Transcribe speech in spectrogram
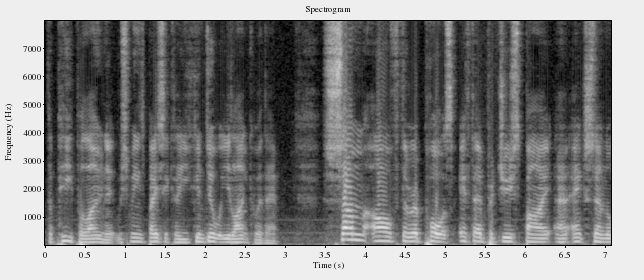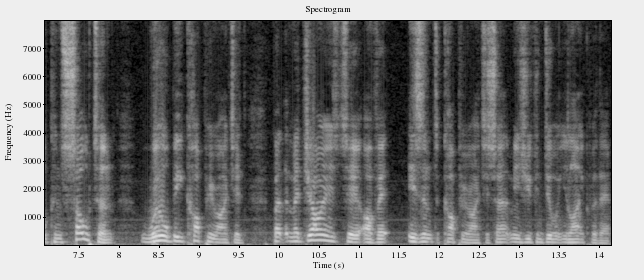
the people own it, which means basically you can do what you like with it. Some of the reports, if they're produced by an external consultant, will be copyrighted. But the majority of it isn't copyrighted. So that means you can do what you like with it.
